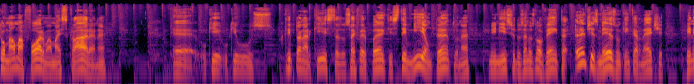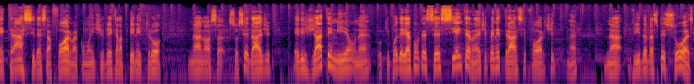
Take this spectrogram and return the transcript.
tomar uma forma mais clara, né? É, o que o que os criptoanarquistas, os cypherpunks temiam tanto, né? No início dos anos 90, antes mesmo que a internet penetrasse dessa forma, como a gente vê que ela penetrou na nossa sociedade, eles já temiam, né, o que poderia acontecer se a internet penetrasse forte, né, na vida das pessoas.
